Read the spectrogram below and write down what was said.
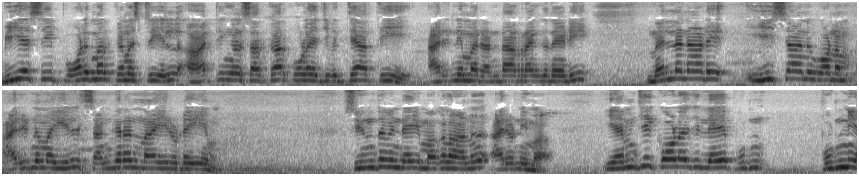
B S C polymer കെമിസ്ട്രിയിൽ ആറ്റിങ്ങൽ സർക്കാർ കോളേജ് വിദ്യാർത്ഥി അരുണിമ രണ്ടാം റാങ്ക് നേടി. നെല്ലനാട് ഈശാനുകോണം അരുണിമയിൽ ശങ്കരൻ നായരുടെയും സിന്ധുവിന്റെയും മകളാണ് അരുണിമ. എം ജി കോളേജിലെ പുണ്യ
